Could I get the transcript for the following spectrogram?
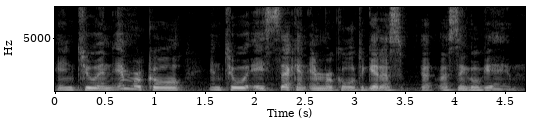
into an Emrakul, into a second Emrakul to get us a, a single game.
